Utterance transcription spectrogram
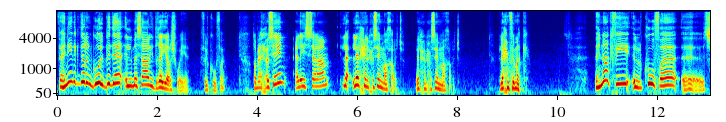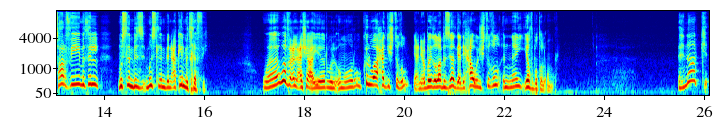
فهني نقدر نقول بدأ المسار يتغير شوية في الكوفة. طبعا الحسين عليه السلام لا للحين الحسين ما خرج. للحين الحسين ما خرج. للحين في مكة. هناك في الكوفة آه، صار في مثل مسلم بن مسلم بن عقيل متخفي. ووضع العشاير والأمور وكل واحد يشتغل. يعني عبيد الله بن زياد قاعد يحاول يشتغل إنه يضبط الأمور. هناك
